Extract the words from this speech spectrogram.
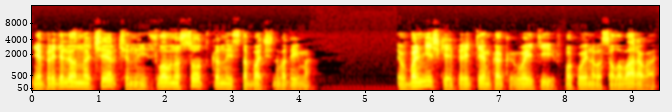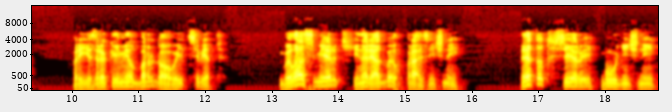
неопределенно очерченный, словно сотканный из табачного дыма. В больничке, перед тем, как войти в покойного Соловарова, призрак имел бордовый цвет. Была смерть, и наряд был праздничный. Этот серый, будничный,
